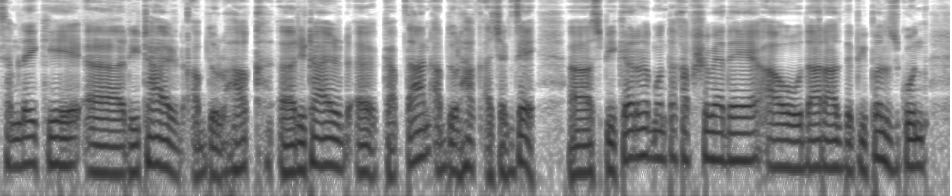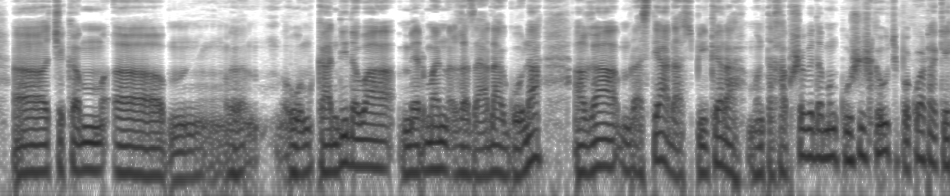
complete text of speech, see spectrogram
اسمبلی کې ریټایرډ عبدالحق ریټایرډ کپتان عبدالحق اچکزی سپیکر منتخب شوه دی او دا راز د پیپلز ګوند چې کوم کاندید وا مرمن غزاله ګولا هغه مرستيال سپیکر منتخب شوې ده من کوشش کوو چې په کوټه کې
